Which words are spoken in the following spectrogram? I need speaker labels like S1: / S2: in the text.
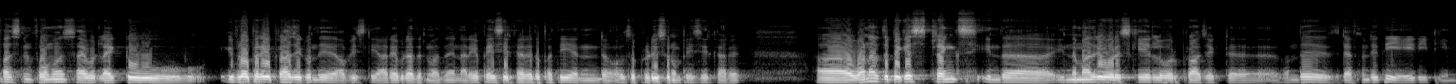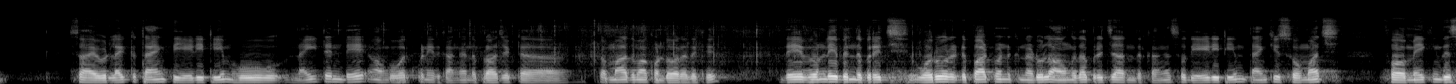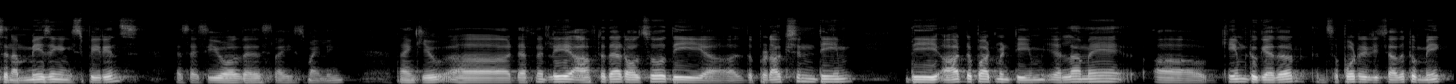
S1: First and foremost I would like to இவ்வளோ பெரிய project வந்து ஆப்வியஸ்லி ஆர்ய பிரதர் வந்து நிறைய பேசியிருக்காரு இதை பற்றி அண்ட் ஆல்சோ ப்ரொடியூசரும் பேசியிருக்காரு. One of the biggest strengths இந்த இந்த மாதிரி ஒரு ஸ்கேல் ஒரு ப்ராஜெக்ட் uh, வந்து definitely the AD team so I would like to thank the AD team who night and day அவங்க ஒர்க் பண்ணியிருக்காங்க இந்த ப்ராஜெக்டை uh, பிரமாதமாக கொண்டு வரதுக்கு they've only been the bridge ஒரு ஒரு டிபார்ட்மெண்ட்டுக்கு நடுவில் அவங்க தான் பிரிட்ஜாக இருந்திருக்காங்க. So the AD team thank you so much for making this an amazing experience yes I see you all there like smiling Thank you. Uh, definitely, after that, also the uh, the production team, the art department team, எல்லாமே uh, came together and supported each other to make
